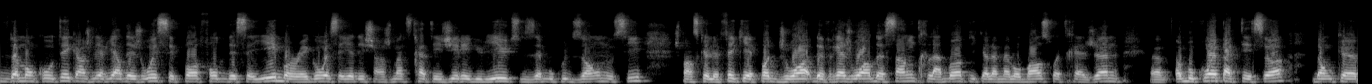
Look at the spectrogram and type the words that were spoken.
de mon côté, quand je les regardais jouer, c'est pas faute d'essayer. Borrego essayait des changements de stratégie réguliers, utilisait beaucoup de zones aussi. Je pense que le fait qu'il n'y ait pas de, joueur, de vrais joueurs de centre là-bas et que le Melo Ball soit très jeune euh, a beaucoup impacté ça. Donc, euh,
